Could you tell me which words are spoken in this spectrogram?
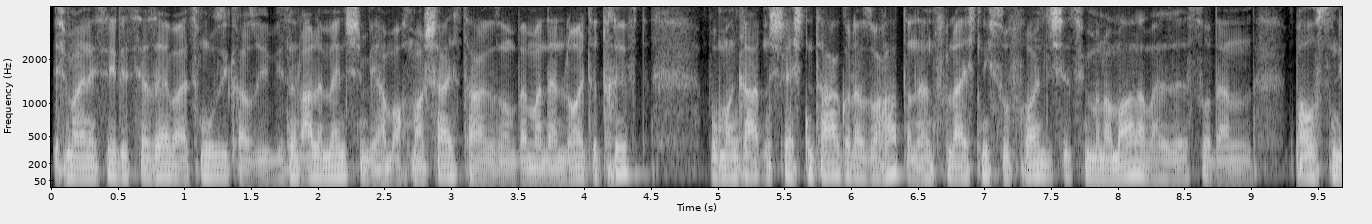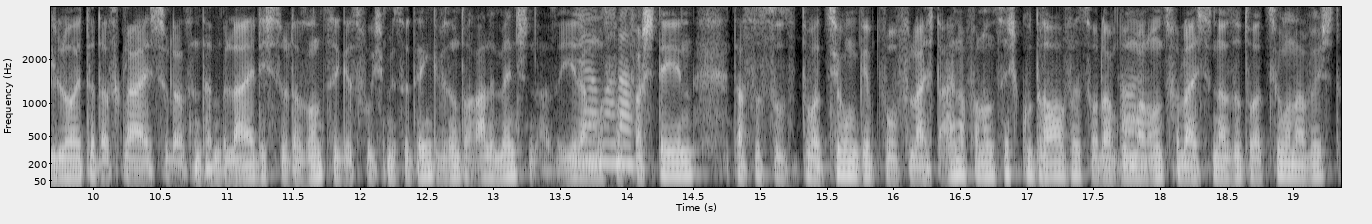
ich meine, ich sehe das ja selber als Musiker. Also wir sind alle Menschen, wir haben auch mal Scheißtage. So. Und wenn man dann Leute trifft, wo man gerade einen schlechten Tag oder so hat und dann vielleicht nicht so freundlich ist, wie man normalerweise ist, so dann posten die Leute das gleich oder sind dann beleidigt oder sonstiges, wo ich mir so denke, wir sind doch alle Menschen. Also jeder Ja, muss doch verstehen, dass es so Situationen gibt, wo vielleicht einer von uns nicht gut drauf ist oder wo man uns vielleicht in einer Situation erwischt.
